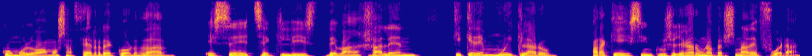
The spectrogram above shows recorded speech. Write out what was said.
cómo lo vamos a hacer. Recordad ese checklist de Van Halen que quede muy claro para que si incluso llegara una persona de fuera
